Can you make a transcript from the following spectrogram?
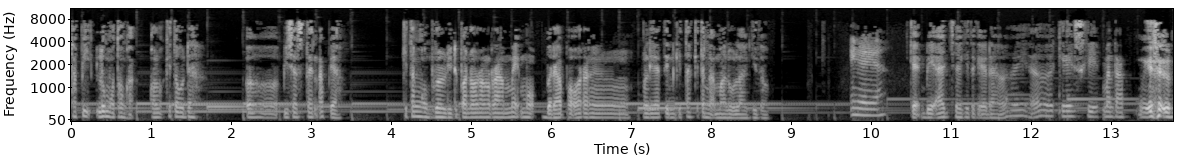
Tapi lu mau tau nggak kalau kita udah eh, bisa stand up ya kita ngobrol di depan orang rame mau berapa orang ngeliatin kita kita nggak malu lagi tuh iya ya kayak B aja gitu kayak udah oh, iya, oke skip mantap gitu.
